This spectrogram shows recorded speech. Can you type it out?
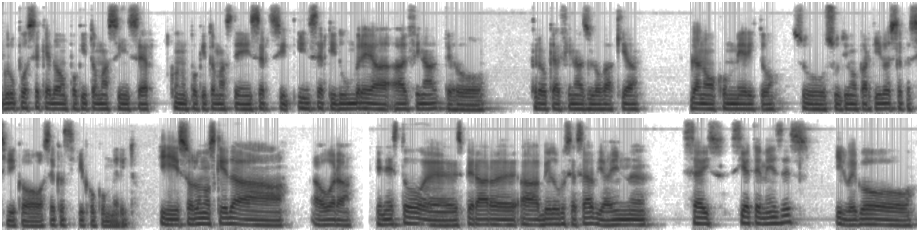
grupo se quedó un poquito más incer- con un poquito más de incerti- incertidumbre al final, pero creo que al final Eslovaquia ganó con mérito su, su último partido se clasificó, se clasificó con mérito. Y solo nos queda ahora en esto eh, esperar eh, a Bielorrusia-Serbia en 6, 7 meses y luego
